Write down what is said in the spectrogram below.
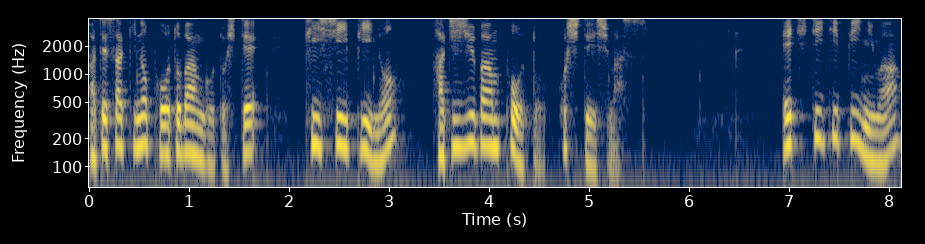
宛先のポート番号として TCP の80番ポートを指定します。HTTP には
